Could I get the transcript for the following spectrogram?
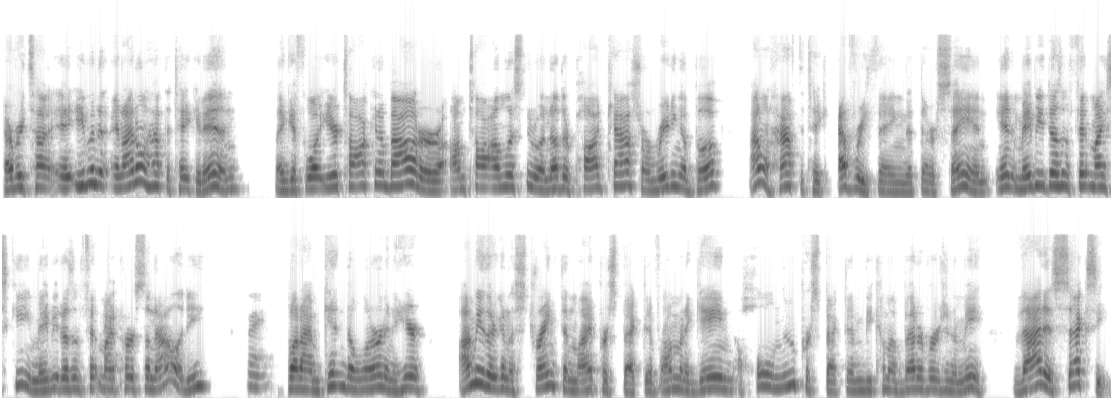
Every time even and i don't have to take it in like if what you're talking about, or I'm talking, I'm listening to another podcast, or I'm reading a book, I don't have to take everything that they're saying. And maybe it doesn't fit my scheme, maybe it doesn't fit my personality. Right. But I'm getting to learn and hear. I'm either going to strengthen my perspective, or I'm going to gain a whole new perspective and become a better version of me. That is sexy.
